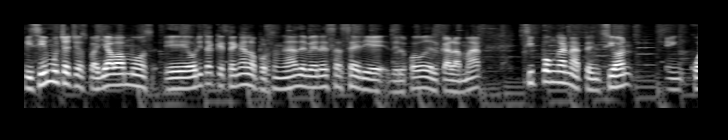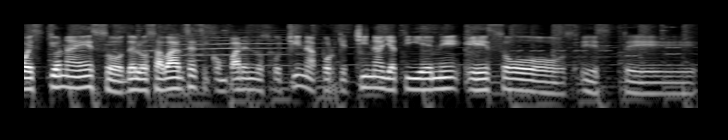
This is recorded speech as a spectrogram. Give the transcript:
Y sí, muchachos, para allá vamos. Eh, ahorita que tengan la oportunidad de ver esa serie del juego del calamar, sí pongan atención en cuestión a eso, de los avances y compárenlos con China, porque China ya tiene esos, este,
